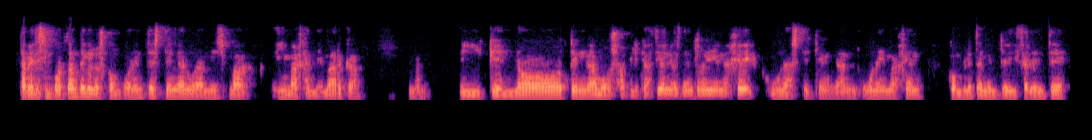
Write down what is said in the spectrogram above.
También es importante que los componentes tengan una misma imagen de marca y que no tengamos aplicaciones dentro de ING, unas que tengan una imagen completamente diferente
